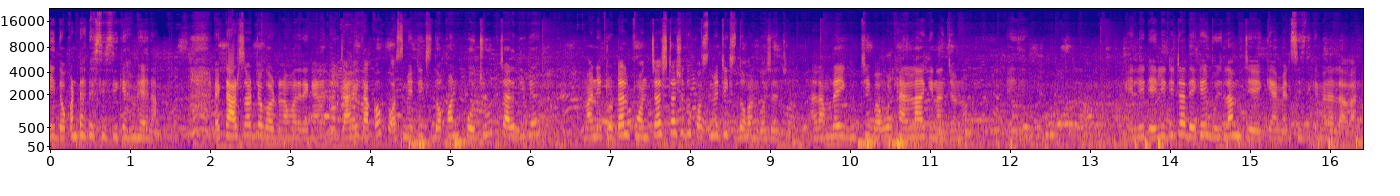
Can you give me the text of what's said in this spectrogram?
এই দোকানটাতে সিসি ক্যামেরা একটা আশ্চর্য ঘটনা আমাদের এখানে। তো যাই দেখো কসমেটিক্স দোকান প্রচুর, চারিদিকে মানে টোটাল পঞ্চাশটা শুধু কসমেটিক্স দোকান বসেছে। আর আমরা এই ঘুরছি বাবুর খেলনা কেনার জন্য। এলইডিটা দেখেই বুঝলাম যে ক্যামেরা সিসি ক্যামেরা লাগানো।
